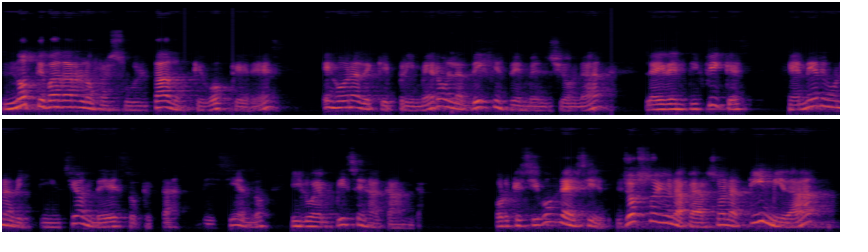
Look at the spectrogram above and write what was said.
no te va a dar los resultados que vos querés, es hora de que primero la dejes de mencionar, la identifiques, generes una distinción de eso que estás diciendo y lo empieces a cambiar. Porque si vos decís, yo soy una persona tímida,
